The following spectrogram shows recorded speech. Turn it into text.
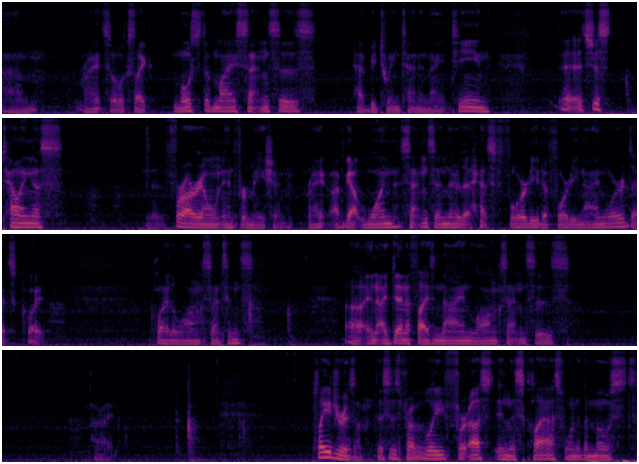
um, right? So it looks like most of my sentences have between 10 and 19. It's just telling us for our own information, right? I've got one sentence in there that has 40 to 49 words. That's quite quite a long sentence uh, and identifies nine long sentences. All right. Plagiarism. This is probably for us in this class one of the most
